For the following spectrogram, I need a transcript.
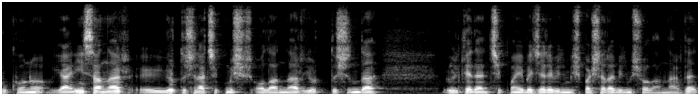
bu konu yani insanlar e, yurt dışına çıkmış olanlar, yurt dışında ülkeden çıkmayı becerebilmiş, başarabilmiş olanlar da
